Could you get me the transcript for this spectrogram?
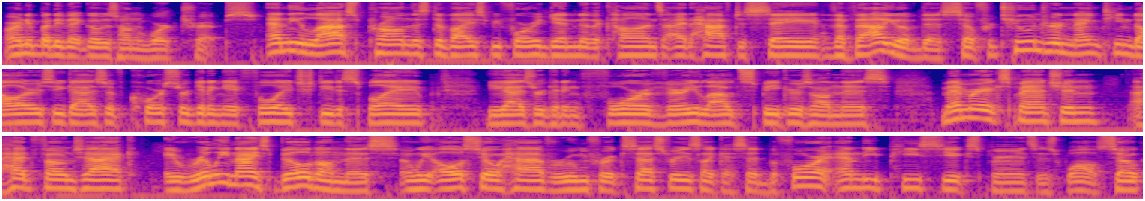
or anybody that goes on work trips. And the last pro on this device before we get into the cons, I'd have to say the value of this. So for $219, you guys of course are getting a full HD display. You guys are getting four very loud speakers on this, memory expansion, a headphone jack, a really nice build on this, and we also have room for accessories, like I said before, and the PC experience as well. So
